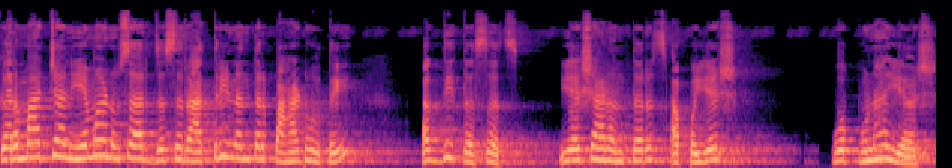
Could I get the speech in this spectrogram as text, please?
कर्माच्या नियमानुसार जसं रात्रीनंतर पहाट होते अगदी तसंच यशानंतरच अपयश व पुन्हा यश.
